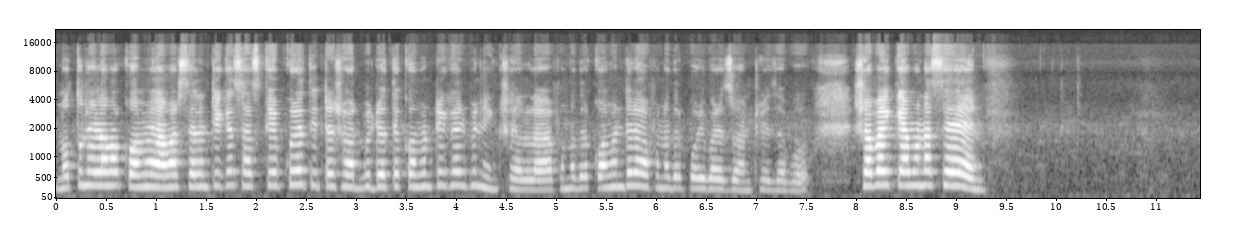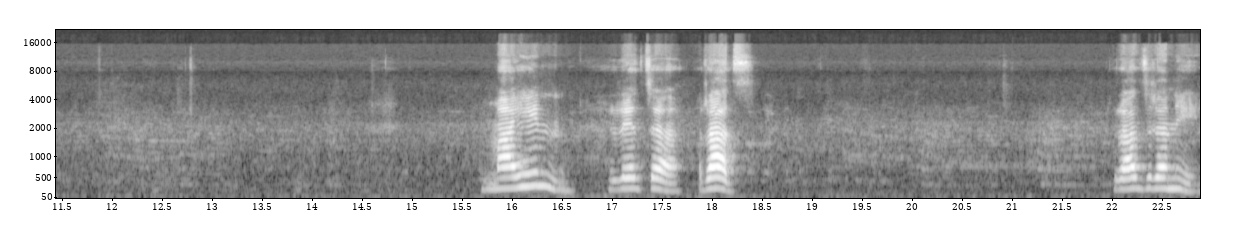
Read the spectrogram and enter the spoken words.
নতুন হলে আমার কমে, আমার চ্যানেলটিকে সাবস্ক্রাইব করে তিনটা শর্ট ভিডিওতে কমেন্টে খাইবেন ইনশাল্লাহ। আপনাদের কমেন্ট ধরে আপনাদের পরিবারে জয়েন্ট হয়ে যাব। সবাই কেমন আছেন? মাহিন রেজা, রাজ। রাজরানী।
